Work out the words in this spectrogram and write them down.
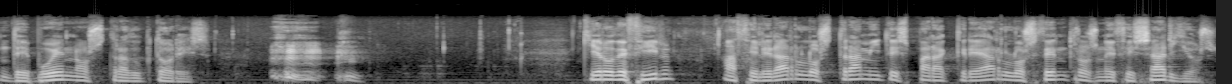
de buenos traductores. Quiero decir acelerar los trámites para crear los centros necesarios,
